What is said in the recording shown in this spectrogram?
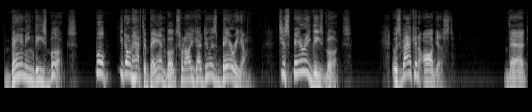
banning these books. Well, you don't have to ban books when all you got to do is bury them. Just bury these books. It was back in August that,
